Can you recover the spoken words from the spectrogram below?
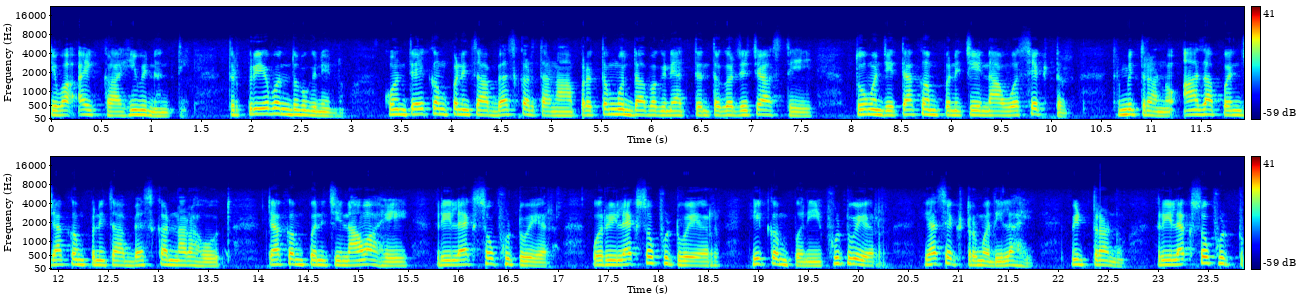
किंवा ऐका ही विनंती. तर प्रिय बंधू भगिनींनो कोणत्याही कंपनीचा अभ्यास करताना प्रथम मुद्दा बघणे अत्यंत गरजेचे असते. तो म्हणजे त्या कंपनीचे नाव व सेक्टर. तर मित्रांनो आज आपण ज्या कंपनीचा अभ्यास करणार आहोत त्या कंपनीचे नाव आहे रिलॅक्सो फुटवेअर. व रिलॅक्सो फुटवेअर ही कंपनी फुटवेअर ह्या सेक्टरमधील आहे. मित्रांनो रिलॅक्सो फुट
